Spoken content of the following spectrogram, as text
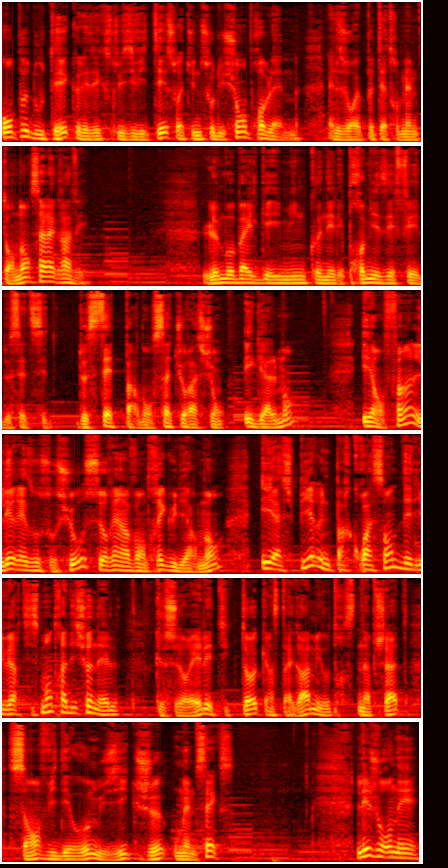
on peut douter que les exclusivités soient une solution au problème. Elles auraient peut-être même tendance à l'aggraver. Le mobile gaming connaît les premiers effets de cette saturation également. Et enfin, les réseaux sociaux se réinventent régulièrement et aspirent une part croissante des divertissements traditionnels, que seraient les TikTok, Instagram et autres Snapchat, sans vidéo, musique, jeux ou même sexe. Les journées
